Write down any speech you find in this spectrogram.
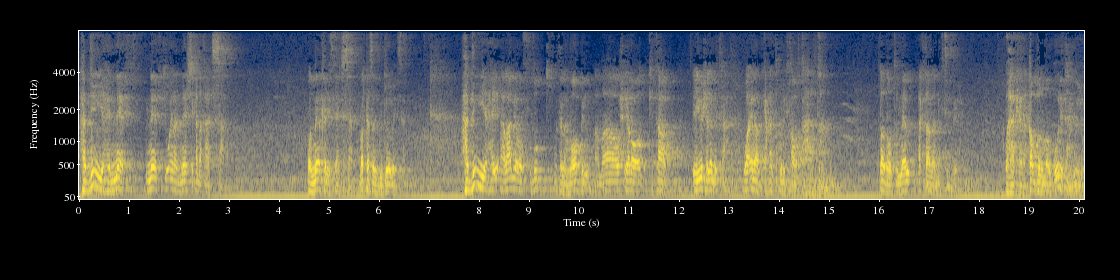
haddii uu yahay neef neefkii waa inaad meesha ka dhaqaajisaa ood meel kale istaajisaa markaasaad guddoomaysaa haddii uu yahay alaab yaroo fudud maalan mobil ama wax yaroo kitaab iyo wixii la midka waa inaad gacanta ku dhigtaa ood qaadataa. Haddaad doonto meel agtaada ad dhigtidbe wahaakada qabdu lmanquuli taxwiilu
